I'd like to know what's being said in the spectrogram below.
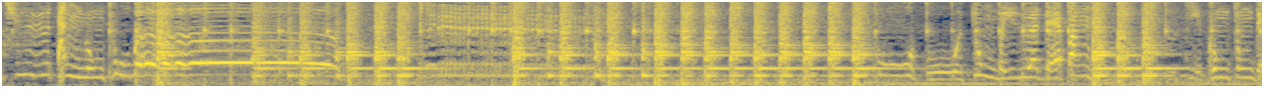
去当用土呗，不过准备月带帮。空中的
